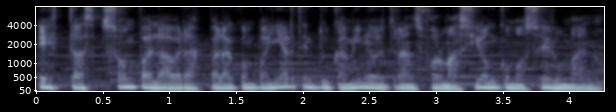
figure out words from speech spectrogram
estas son palabras para acompañarte en tu camino de transformación como ser humano.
